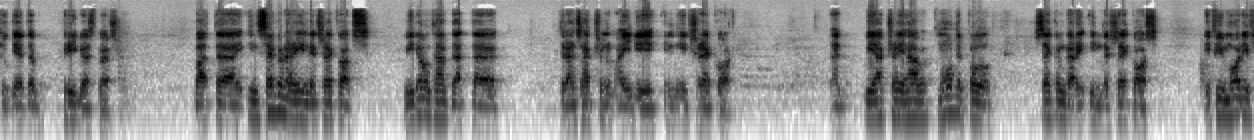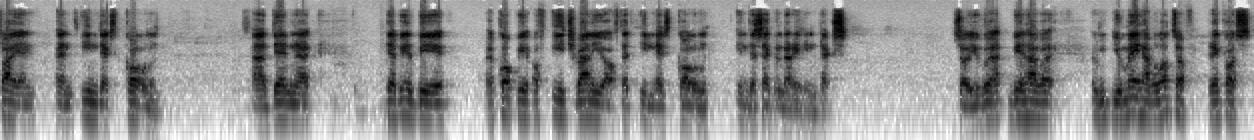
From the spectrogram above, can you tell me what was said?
to get the previous version. But uh, in secondary index records, we don't have that uh, transaction ID in each record. And we actually have multiple secondary index records. If you modify an, an index column, uh, then uh, there will be a copy of each value of that index column in the secondary index. So you will, will have a, you may have lots of records,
